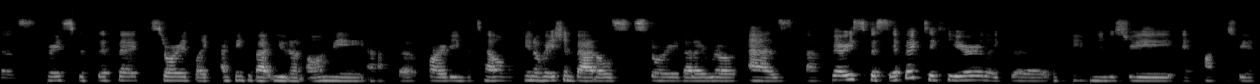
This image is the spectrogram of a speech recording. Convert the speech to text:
those very specific stories, like I think about "You Don't Own Me," uh, the Barbie Mattel innovation battles story that I wrote, as uh, very specific to here, like the entertainment industry industry in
